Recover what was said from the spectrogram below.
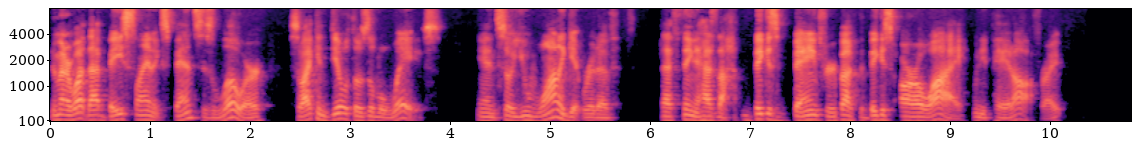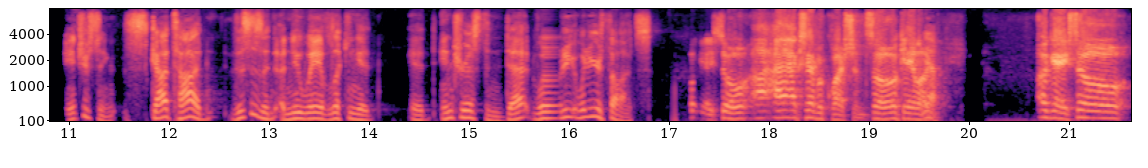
no matter what, that baseline expense is lower. So I can deal with those little waves. And so you want to get rid of that thing that has the biggest bang for your buck, the biggest ROI when you pay it off, right? Interesting. Scott Todd, this is a, a new way of looking at, at interest and debt. What are, what are your thoughts? Okay, so I actually have a question. So, okay, look. Yeah. Okay, so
